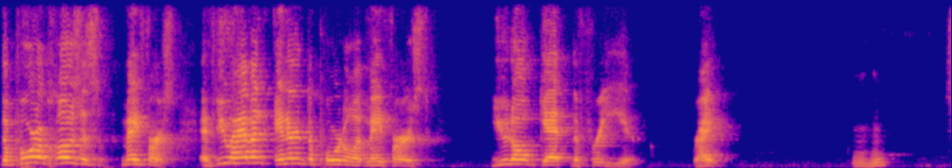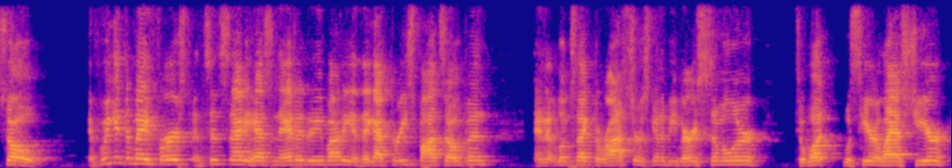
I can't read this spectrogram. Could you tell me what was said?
The portal closes May 1st. If you haven't entered the portal at May 1st, you don't get the free year, right? Mm-hmm. So if we get to May 1st and Cincinnati hasn't added anybody and they got three spots open and it looks like the roster is going to be very similar to what was here last year,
